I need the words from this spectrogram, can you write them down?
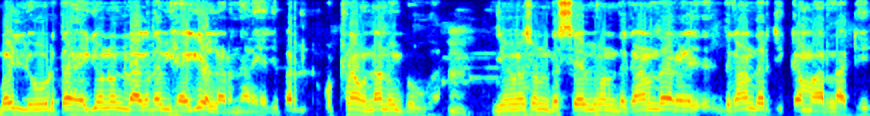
ਬਈ ਲੋੜ ਤਾਂ ਹੈਗੀ ਉਹਨਾਂ ਨੂੰ ਲੱਗਦਾ ਵੀ ਹੈਗੇ ਆ ਲੜਨ ਵਾਲੇ ਹਜੇ ਪਰ ਉੱਠਣਾ ਉਹਨਾਂ ਨੂੰ ਹੀ ਪਊਗਾ। ਜਿਵੇਂ ਮੈਂ ਤੁਹਾਨੂੰ ਦੱਸਿਆ ਵੀ ਹੁਣ ਦੁਕਾਨਦਾਰ ਦੁਕਾਨਦਾਰ ਚੀਕਾ ਮਾਰਨ ਲੱਗ ਗਏ।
